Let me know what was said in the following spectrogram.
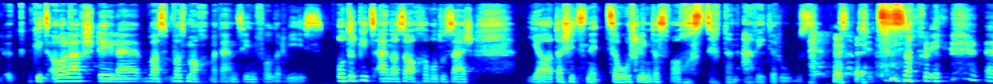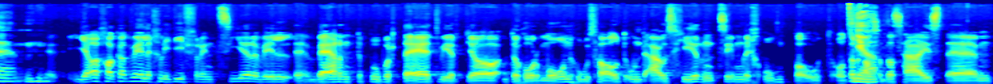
Gibt es Anlaufstellen? Was, was macht man dann sinnvollerweise? Oder gibt es auch noch Sachen, wo du sagst, ja, das ist jetzt nicht so schlimm, das wächst sich dann auch wieder aus? so bisschen, ähm. Ja, ich kann gerade ein bisschen differenzieren, weil äh, während der Pubertät wird ja der Hormonhaushalt und auch das Hirn ziemlich umgebaut, oder? Ja. Also das heißt, ähm,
